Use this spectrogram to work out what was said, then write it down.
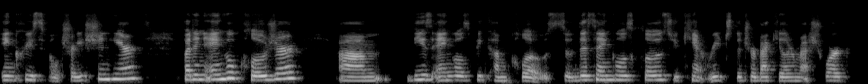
increase filtration here. But in angle closure, um, these angles become closed. So this angle is closed, you can't reach the trabecular meshwork.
